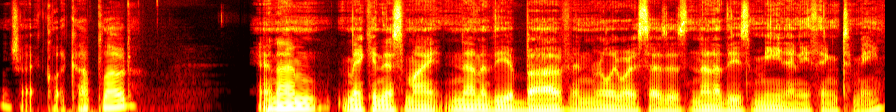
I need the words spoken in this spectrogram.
which I click upload. And I'm making this my none of the above. And really what it says is none of these mean anything to me.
